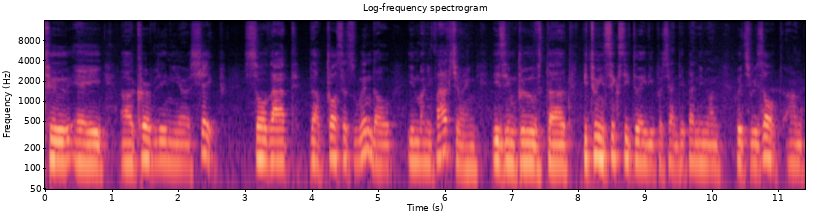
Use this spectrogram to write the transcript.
to a curvilinear shape so that the process window in manufacturing is improved uh, between 60 to 80 percent, depending on which result. Um,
